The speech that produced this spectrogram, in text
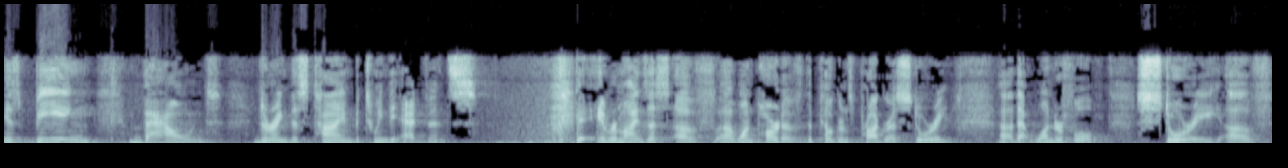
is being bound during this time between the Advents. It reminds us of uh, one part of the Pilgrim's Progress story, uh, that wonderful story of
